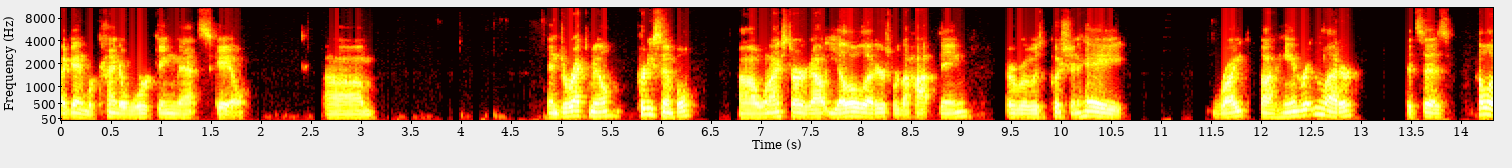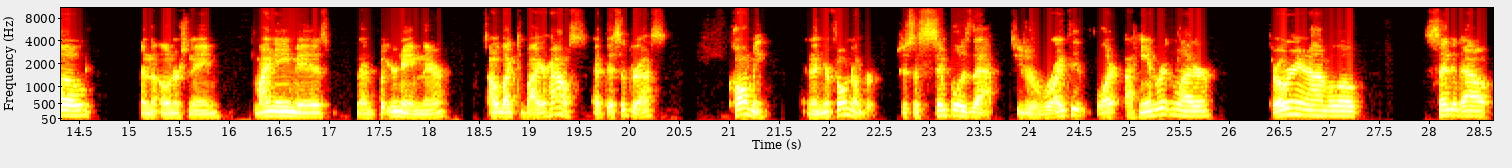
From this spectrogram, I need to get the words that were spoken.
again, we're kind of working that scale. Um, and direct mail, pretty simple. Uh, when I started out, yellow letters were the hot thing. Everybody was pushing, hey, write a handwritten letter that says hello and the owner's name. My name is, then put your name there. I would like to buy your house at this address. Call me, and then your phone number. Just as simple as that. So you just write the, a handwritten letter, throw it in an envelope, send it out,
